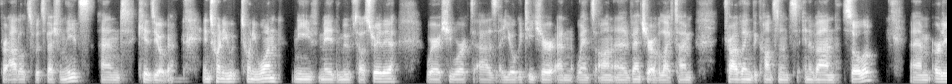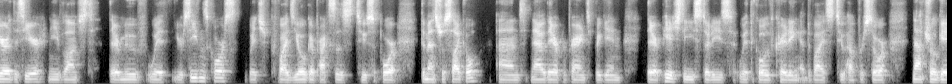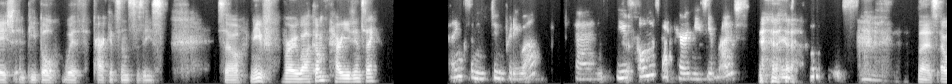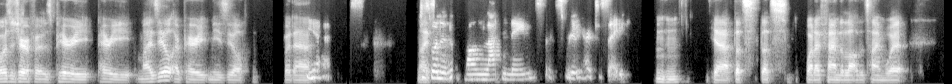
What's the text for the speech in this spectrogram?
for adults with special needs, and kids yoga. In 2021, Niamh made the move to Australia, where she worked as a yoga teacher and went on an adventure of a lifetime, traveling the continents in a van solo. Um, earlier this year, Niamh launched their Move with Your Seasons course, which provides yoga practices to support the menstrual cycle. And now they are preparing to begin their PhD studies with the goal of creating a device to help restore natural gait in people with Parkinson's disease. So, Niamh, very welcome. How are you doing today? Thanks, I'm doing pretty well. And you almost got perimysium right. nice. I wasn't sure if it was peri perimysial or perimesial, but uh, yeah, nice. just one of the long Latin names. It's really hard to say. Mm-hmm. Yeah, that's that's what I found a lot of the time with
